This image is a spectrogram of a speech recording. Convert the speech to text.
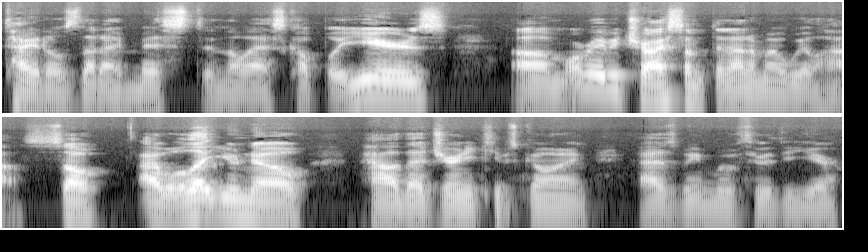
titles that I missed in the last couple of years, um, or maybe try something out of my wheelhouse. So I will let you know how that journey keeps going as we move through the year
